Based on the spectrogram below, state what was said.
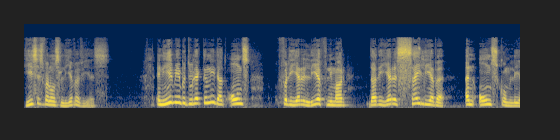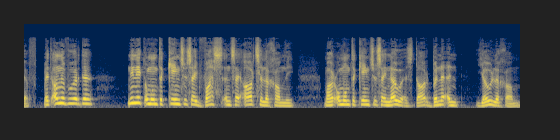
Jesus wil ons lewe wees. En hiermee bedoel ek nou nie dat ons vir die Here leef nie, maar dat die Here sy lewe in ons kom leef. Met ander woorde, nie net om hom te ken soos hy was in sy aardse liggaam nie, maar om hom te ken soos hy nou is daar binne in jou liggaam.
